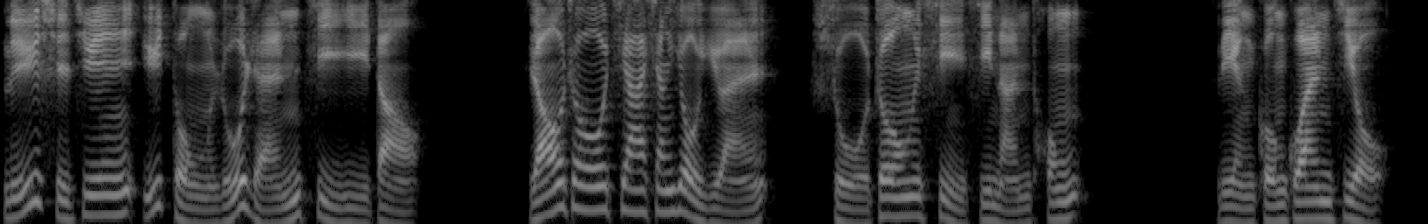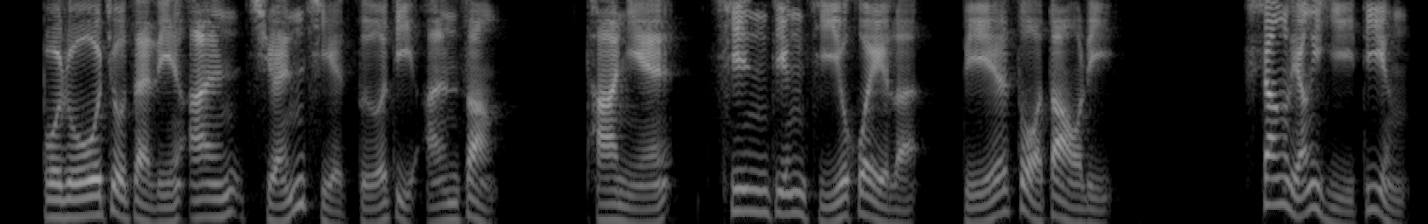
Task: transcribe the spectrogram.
吕使君与董如人记忆道：饶州家乡又远。蜀中信息难通，令公官就，不如就在临安权且择地安葬。他年亲丁集会了，别做道理。商量已定，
